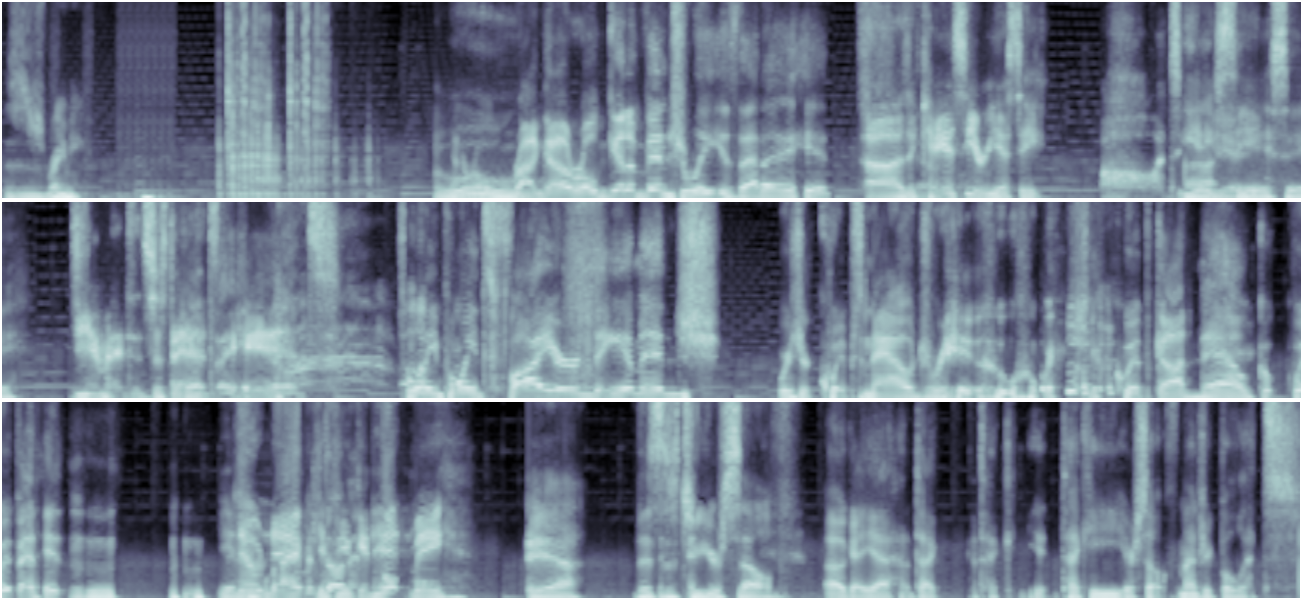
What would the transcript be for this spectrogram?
This is Raimi. Gotta roll, Ooh. right, gotta roll good eventually. Is that a hit? Uh, is it KSC or ESC? Oh, it's Uh, EAC. KAC. Damn it! It's just a hit. It's a hit. 20 points fire damage. Where's your quips now, Drew? Where's your quip god now? Qu- Quip at hitting. You know, Nick, haven't if you it. can hit me. Yeah. This is to yourself. Okay, yeah. Attack, attack, attacky yourself. Magic bullets.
